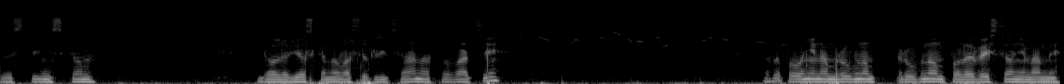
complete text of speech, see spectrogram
Ze Styńską dole wioska Nowa Sedlica na Słowacji. No to połoniną równą, równą po lewej stronie mamy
